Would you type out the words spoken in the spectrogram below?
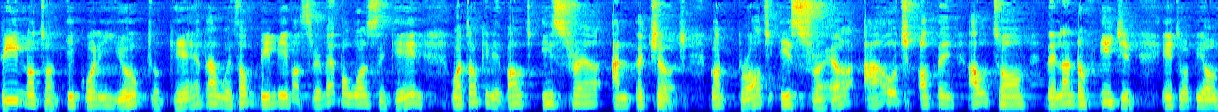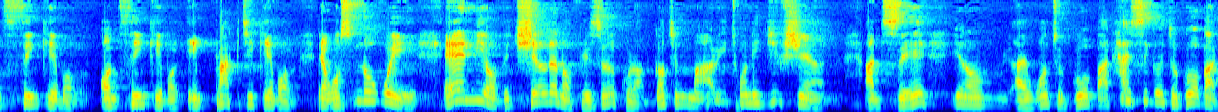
Be not unequally yoked together with unbelievers. Remember once again, we're talking about Israel and the church. God brought Israel out of the out of the land of Egypt. It will be unthinkable, unthinkable, impracticable. There was no way any of the children of Israel could have gotten married to an Egyptian and say, you know, I want to go back. How is he going to go back?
